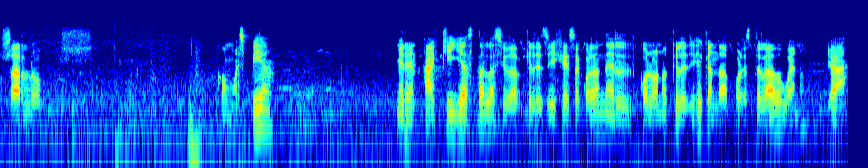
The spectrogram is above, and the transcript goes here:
usarlo como espía. Miren, aquí ya está la ciudad que les dije. ¿Se acuerdan el colono que les dije que andaba por este lado? Bueno, ya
